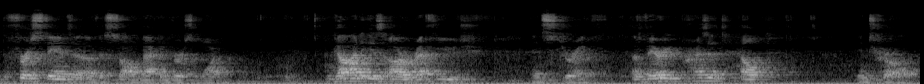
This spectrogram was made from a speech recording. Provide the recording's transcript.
the first stanza of this psalm, back in verse 1. God is our refuge and strength, a very present help in trouble.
